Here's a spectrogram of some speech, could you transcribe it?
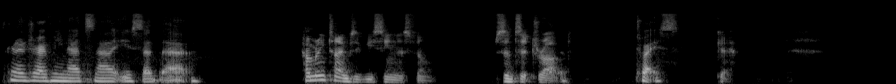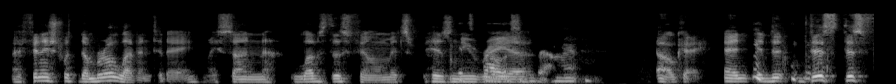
It's gonna drive me nuts now that you said that how many times have you seen this film since it dropped twice. Okay. I finished with number 11 today my son loves this film it's his It's new Wallace Raya. Oh, okay and it, this this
